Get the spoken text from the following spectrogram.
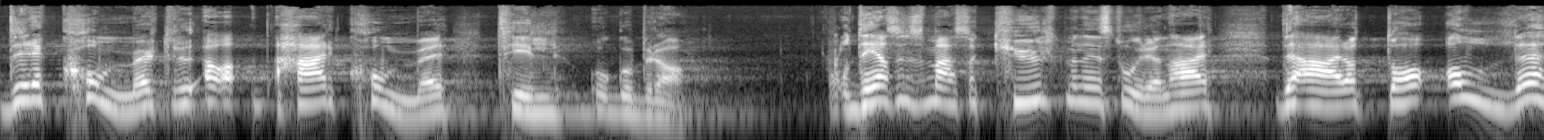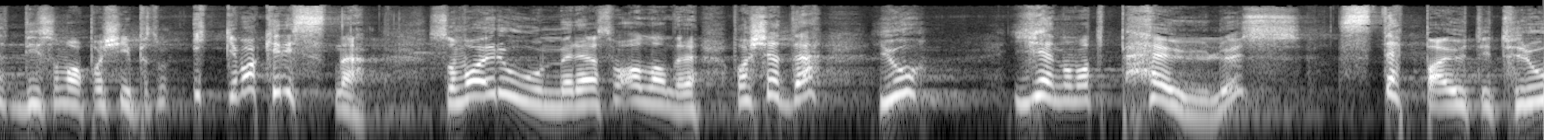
Dere kommer til, her kommer til å gå bra. Og det jeg synes som er så kult med denne historien, her, det er at da alle de som var på skipet, som ikke var kristne, som var romere, som alle andre, hva skjedde? Jo, gjennom at Paulus steppa ut i tro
